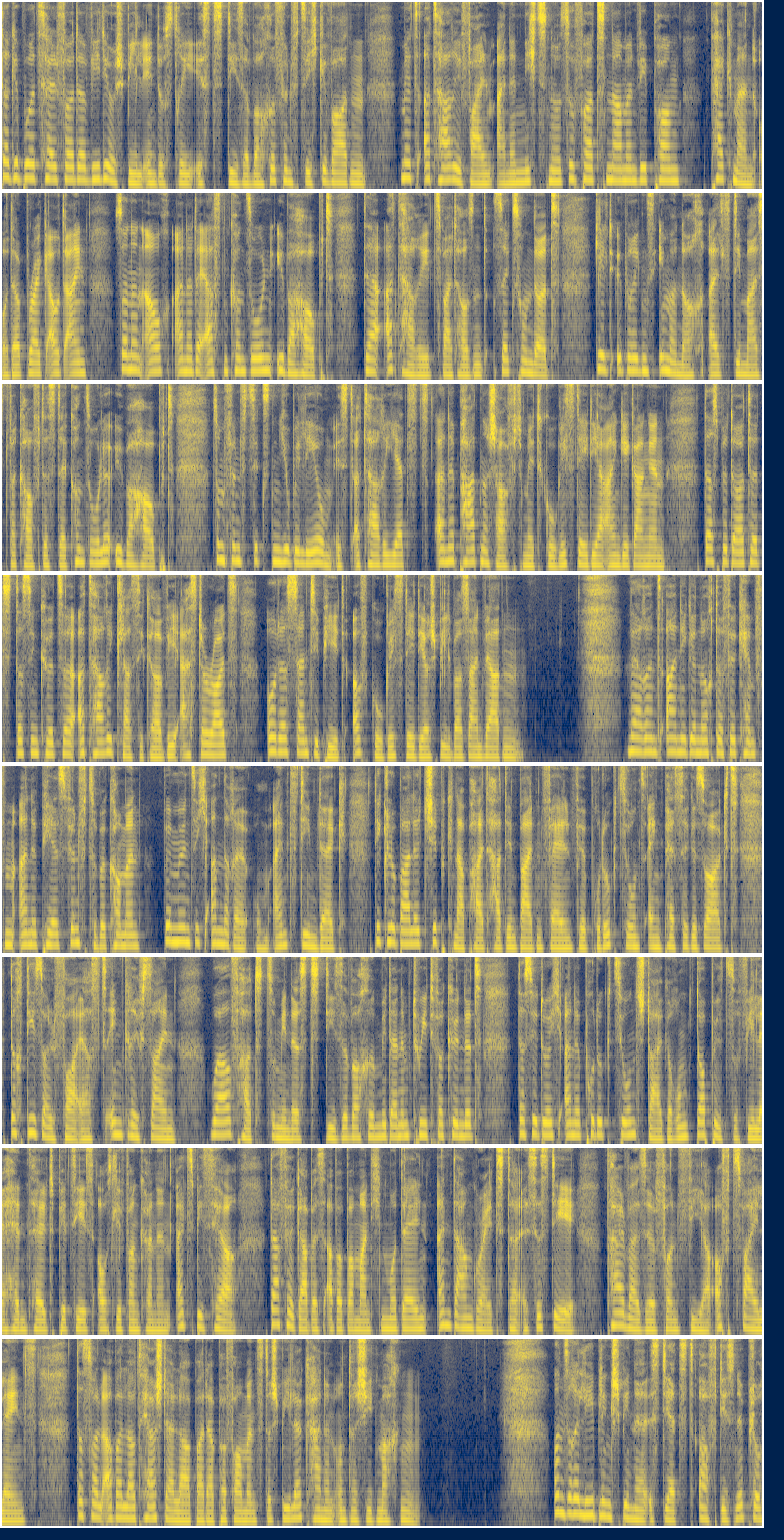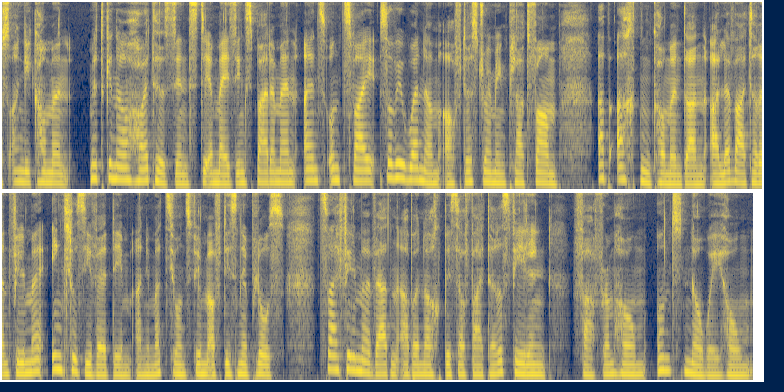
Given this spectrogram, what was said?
Der Geburtshelfer der Videospielindustrie ist diese Woche 50 geworden. Mit Atari fallen einen nicht nur sofort Namen wie Pong, Pac-Man oder Breakout ein, sondern auch einer der ersten Konsolen überhaupt, der Atari 2600, gilt übrigens immer noch als die meistverkaufteste Konsole überhaupt. Zum 50. Jubiläum ist Atari jetzt eine Partnerschaft mit Google Stadia eingegangen. Das bedeutet, dass in Kürze Atari-Klassiker wie Asteroids oder Centipede auf Google Stadia spielbar sein werden. Während einige noch dafür kämpfen, eine PS5 zu bekommen, bemühen sich andere um ein Steam Deck. Die globale Chipknappheit hat in beiden Fällen für Produktionsengpässe gesorgt. Doch die soll vorerst im Griff sein. Valve hat zumindest diese Woche mit einem Tweet verkündet, dass sie durch eine Produktionssteigerung doppelt so viele Handheld-PCs ausliefern können als bisher. Dafür gab es aber bei manchen Modellen ein Downgrade der SSD, teilweise von vier auf zwei Lanes. Das soll aber laut Hersteller bei der Performance der Spiele keinen Unterschied machen. Unsere Lieblingsspinne ist jetzt auf Disney Plus angekommen. Mit genau heute sind The Amazing Spider-Man 1 und 2 sowie Venom auf der Streaming-Plattform. Ab 8. kommen dann alle weiteren Filme inklusive dem Animationsfilm auf Disney Plus. Zwei Filme werden aber noch bis auf weiteres fehlen: Far From Home und No Way Home.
